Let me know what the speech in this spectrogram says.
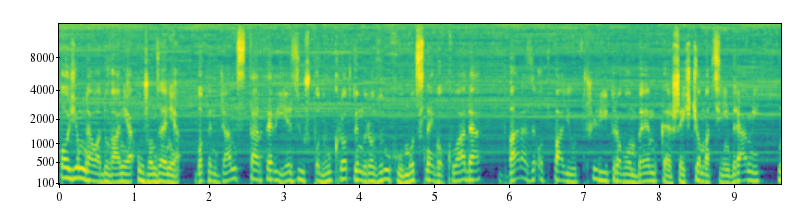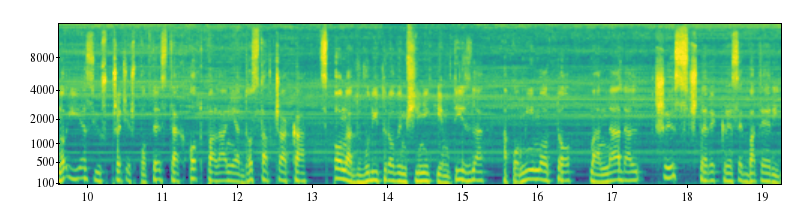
poziom naładowania urządzenia, bo ten jump starter jest już po dwukrotnym rozruchu mocnego kłada, dwa razy odpalił 3-litrową BMK 6 cylindrami, no i jest już przecież po testach odpalania dostawczaka z ponad 2-litrowym silnikiem diesla, a pomimo to ma nadal 3 z 4 kresek baterii.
